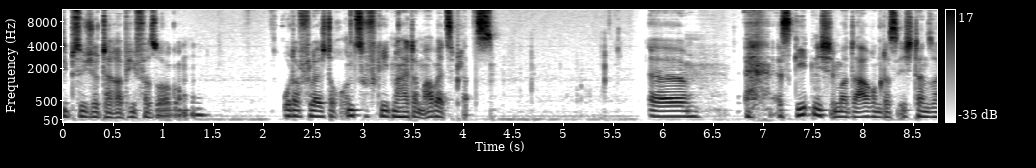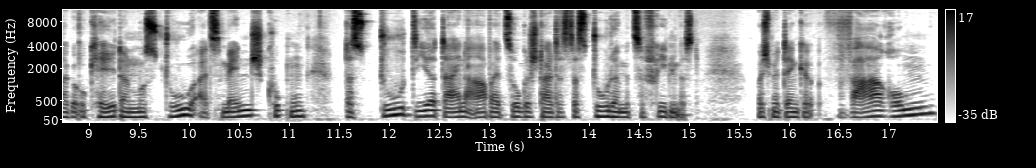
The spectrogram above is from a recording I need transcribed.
Die Psychotherapieversorgung. Oder vielleicht auch Unzufriedenheit am Arbeitsplatz. Äh, es geht nicht immer darum, dass ich dann sage, okay, dann musst du als Mensch gucken, dass du dir deine Arbeit so gestaltest, dass du damit zufrieden bist. Wo ich mir denke, warum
